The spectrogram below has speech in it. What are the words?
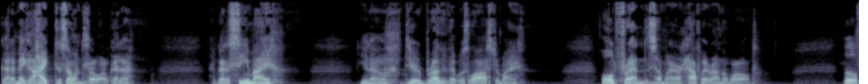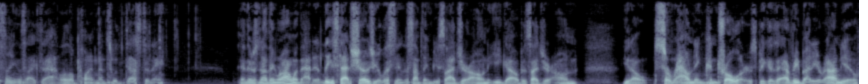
got to make a hike to so and so. I've got to, I've got to see my you know, dear brother that was lost, or my old friend somewhere halfway around the world. Little things like that, little appointments with destiny. And there's nothing wrong with that. At least that shows you're listening to something besides your own ego, besides your own, you know, surrounding controllers, because everybody around you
